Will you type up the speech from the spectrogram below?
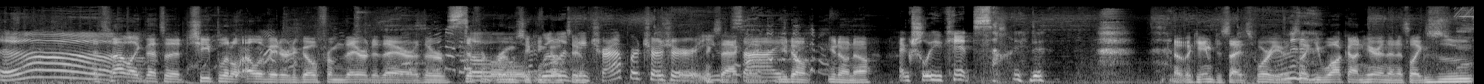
oh. It's not like that's a cheap little elevator to go from there to there. There are different So, rooms you can go to. will it be trap or treasure? You Exactly. decide. You don't. You don't know. Actually, you can't decide. No, the game decides for you. It's like you walk on here and then it's like zoom.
